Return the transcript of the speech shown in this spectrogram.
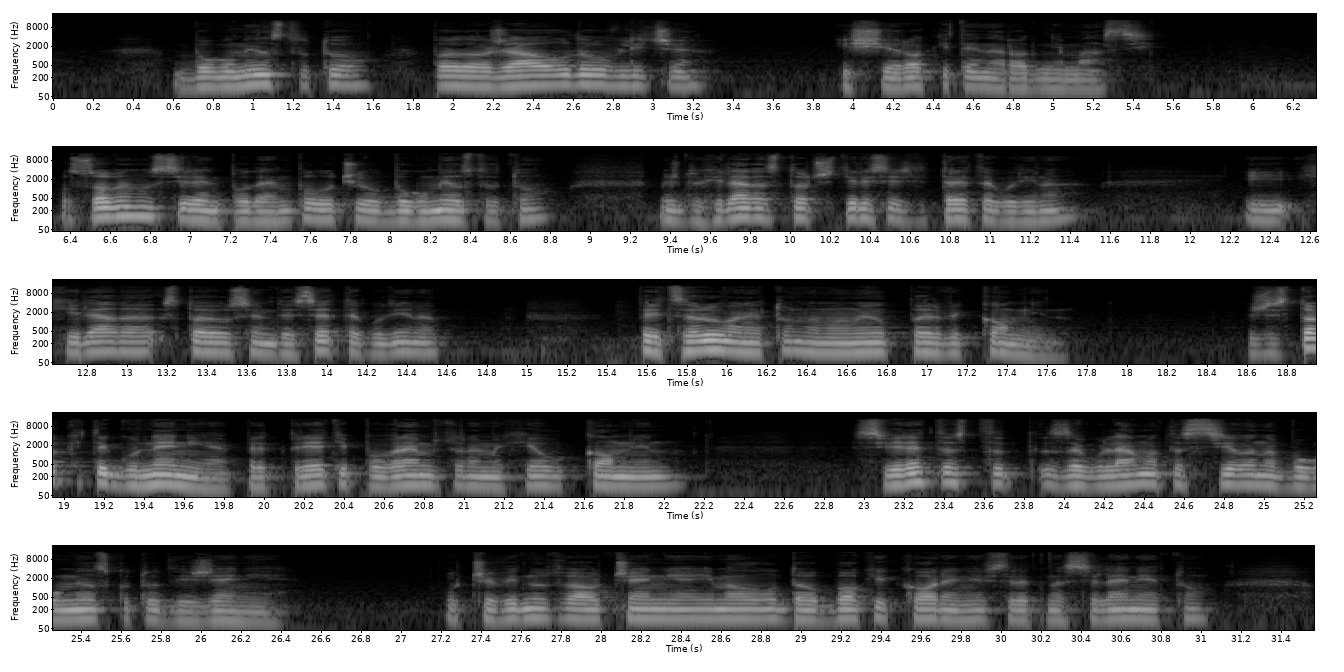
богомилството продължавало да увлича и широките народни маси. Особено силен подем получил богомилството между 1143 г. и 1180 г. при царуването на Мануил I Комнин. Жестоките гонения, предприяти по времето на Михаил Комнин, свидетелстват за голямата сила на богомилското движение. Очевидно това учение е имало дълбоки корени сред населението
